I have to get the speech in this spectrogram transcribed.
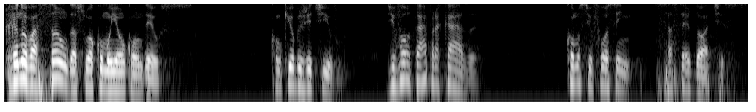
renovação da sua comunhão com Deus. Com que objetivo? De voltar para casa como se fossem sacerdotes,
